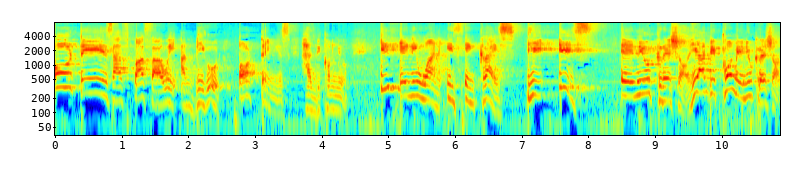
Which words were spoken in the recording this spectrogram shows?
All things has passed away, and behold, all things has become new. If anyone is in Christ, he is a new creation. He has become a new creation.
